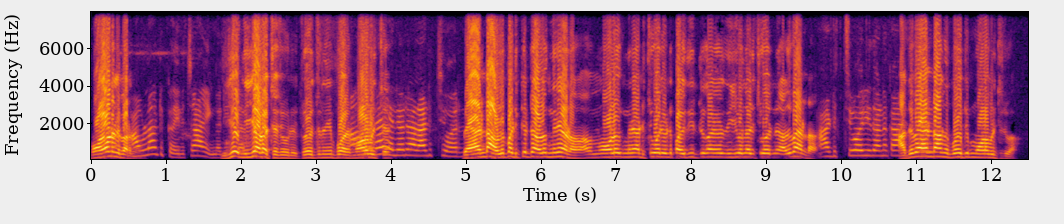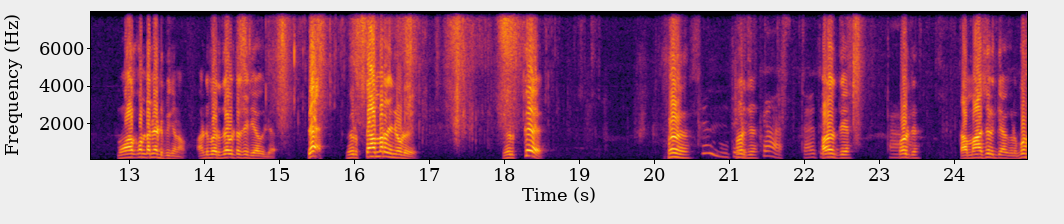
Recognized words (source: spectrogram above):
മോളോടല്ലേ പറഞ്ഞു? അവളെ അടുക്കളയിൽ ചായം കടി നീ നീ അവിടെ വെച്ച ജോലി? ചോദിച്ചിട്ട് നീ പോയ? മോളെ വിളിച്ച. വരണം. വേണ്ട അവൾ പഠിക്കട്ടെ. അവൾ ഇങ്ങനെയാണോ? അവ- മോൾ ഇങ്ങനെ അടിച്ചു പോയിട്ട് പകുതിയിട്ട് നീ വന്ന് അടിച്ചു പോരുന്നു അത് വേണ്ട. അടിച്ചു അത് വേണ്ടാന്ന് പോയിട്ട് മോളെ വിളിച്ചിട്ട് വാ. മോളെ കൊണ്ടുതന്നെ അടുപ്പിക്കണം. അതുകൊണ്ട് വെറുതെ വിട്ടാൽ ശരിയാവില്ല. ദേ, നിർത്താൻ പറ നിന്നോട്. നിർക്ക്. ഏ, കുറച്ച്. അവിടെ നിർത്തിയേ. അവിടെ നിർത്തിയേ. തമാശ കളിക്കാൻ പോ.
